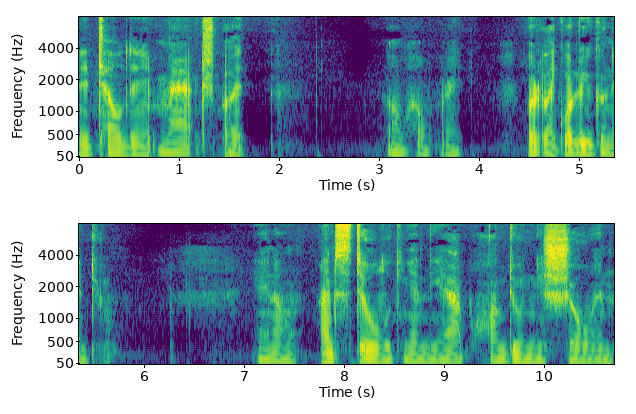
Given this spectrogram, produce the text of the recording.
And tail didn't match, but oh well, right? What like what are you gonna do? You know, I'm still looking at the app while I'm doing this show, and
